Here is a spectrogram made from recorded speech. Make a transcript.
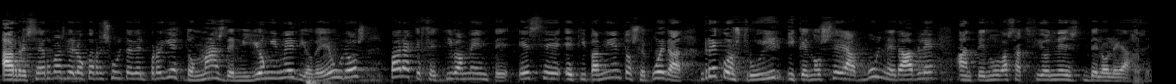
a reservas de lo que resulte del proyecto más de millón y medio de euros para que efectivamente ese equipamiento se pueda reconstruir y que no sea vulnerable ante nuevas acciones del oleaje.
